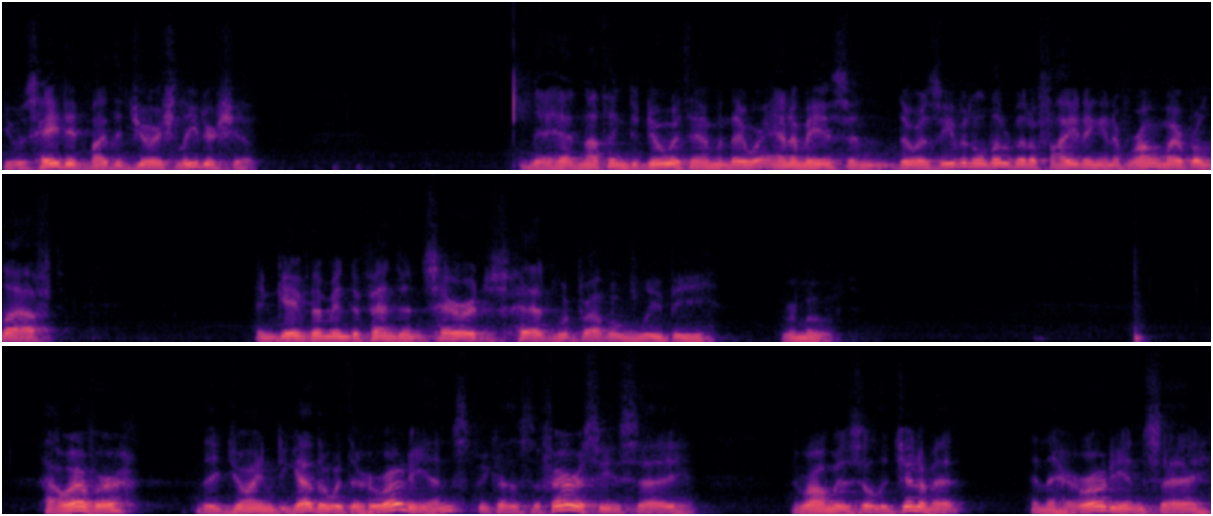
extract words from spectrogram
He was hated by the Jewish leadership. They had nothing to do with him, and they were enemies, and there was even a little bit of fighting. And if Rome ever left and gave them independence, Herod's head would probably be removed. However, they joined together with the Herodians because the Pharisees say Rome is illegitimate, and the Herodians say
